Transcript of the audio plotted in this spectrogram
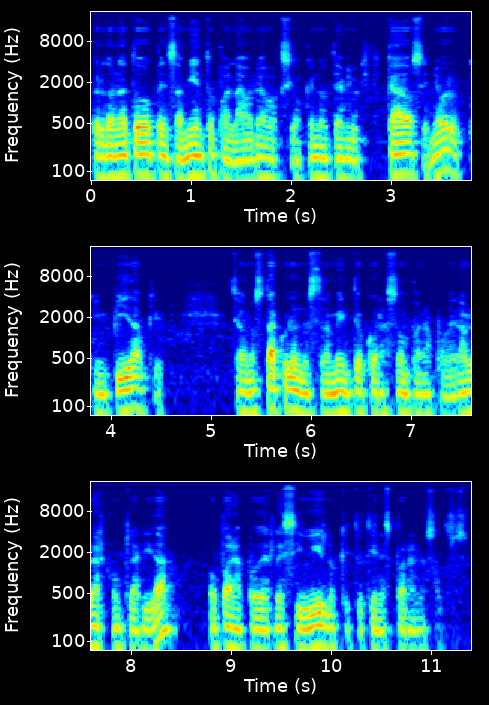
Perdona todo pensamiento, palabra o acción que no te ha glorificado, Señor, o que impida o que sea un obstáculo en nuestra mente o corazón para poder hablar con claridad o para poder recibir lo que tú tienes para nosotros.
